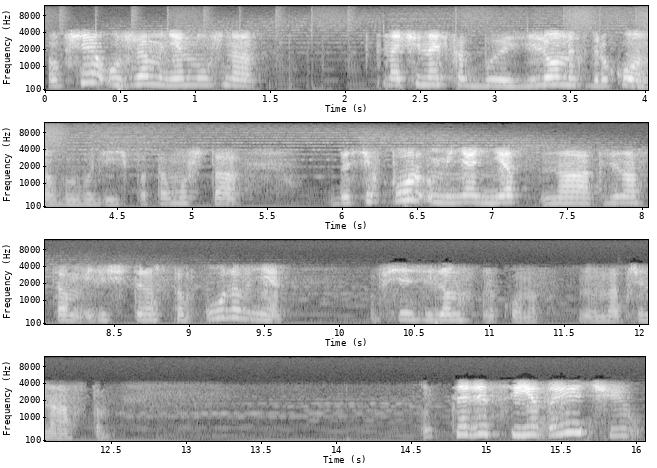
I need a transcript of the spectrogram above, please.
Вообще, уже мне нужно начинать как бы зеленых драконов выводить, потому что до сих пор у меня нет на 13 или 14 уровне вообще зеленых драконов. Ну, на 13. 30 еды, чил.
